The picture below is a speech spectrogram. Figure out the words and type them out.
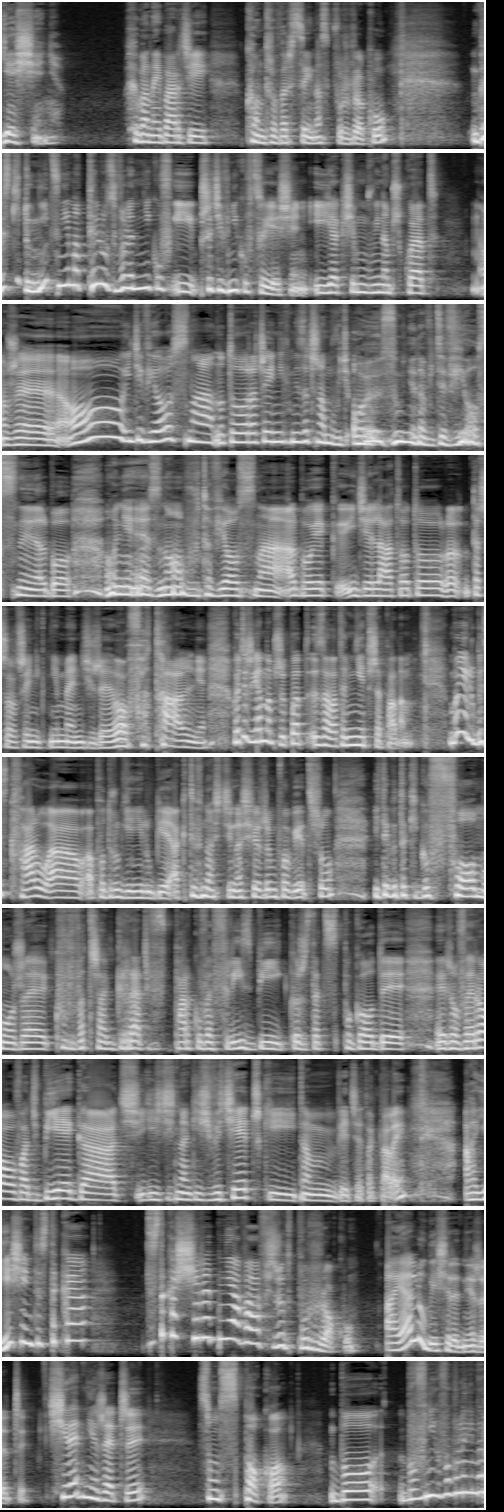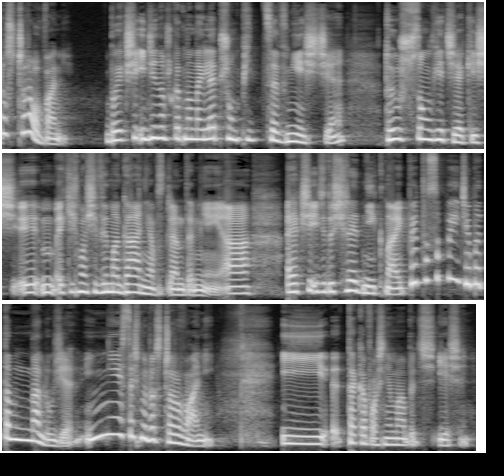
jesień. Chyba najbardziej kontrowersyjna spór roku. Bez kitu nic nie ma tylu zwolenników i przeciwników co jesień. I jak się mówi na przykład no, że o, idzie wiosna, no to raczej nikt nie zaczyna mówić o Jezu, nienawidzę wiosny, albo o nie, znowu ta wiosna, albo jak idzie lato, to też raczej nikt nie mędzi, że o, fatalnie. Chociaż ja na przykład za latem nie przepadam, bo nie lubię skwaru, a, a po drugie nie lubię aktywności na świeżym powietrzu i tego takiego FOMO, że kurwa trzeba grać w parku we frisbee, korzystać z pogody, rowerować, biegać, jeździć na jakieś wycieczki i tam wiecie, tak dalej. A jesień to jest taka to jest taka średniawa wśród pór roku. A ja lubię średnie rzeczy. Średnie rzeczy są spoko, bo, bo w nich w ogóle nie ma rozczarowań. Bo jak się idzie na przykład na najlepszą pizzę w mieście, to już są, wiecie, jakieś, jakieś ma się wymagania względem niej. A, a jak się idzie do średniej knajpy, to sobie idziemy tam na luzie i nie jesteśmy rozczarowani. I taka właśnie ma być jesień.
